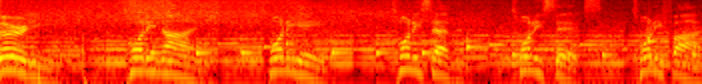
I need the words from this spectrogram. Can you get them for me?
Thirty, twenty-nine, twenty-eight, twenty-seven, twenty-six, twenty-five,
